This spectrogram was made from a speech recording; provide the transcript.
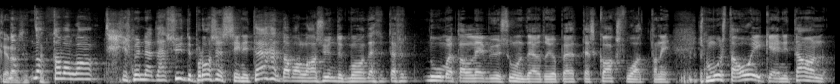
kerron No, sitten. no tavallaan, jos mennään tähän syntyprosessiin, niin tähän tavallaan syntyi, kun me on tehty tässä Nuumetal-levyä suunniteltu jo periaatteessa kaksi vuotta, niin jos mä muistan oikein, niin tämä on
